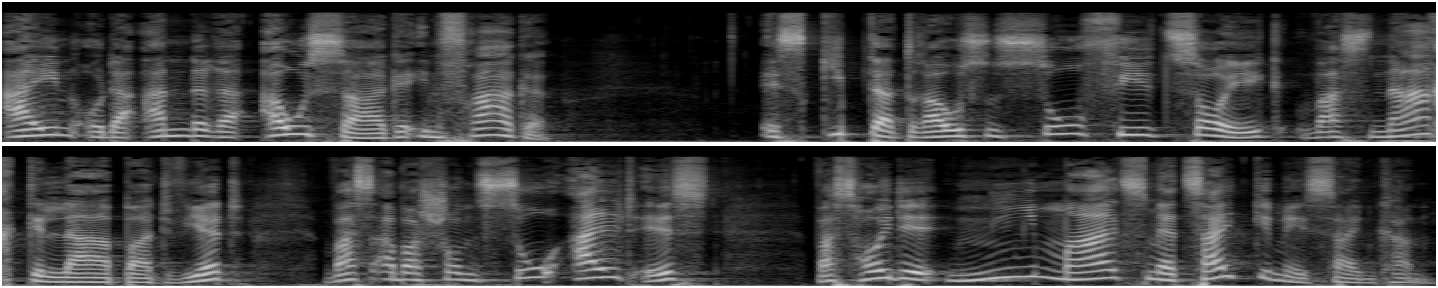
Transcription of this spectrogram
ein oder andere Aussage in Frage. Es gibt da draußen so viel Zeug, was nachgelabert wird, was aber schon so alt ist, was heute niemals mehr zeitgemäß sein kann.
